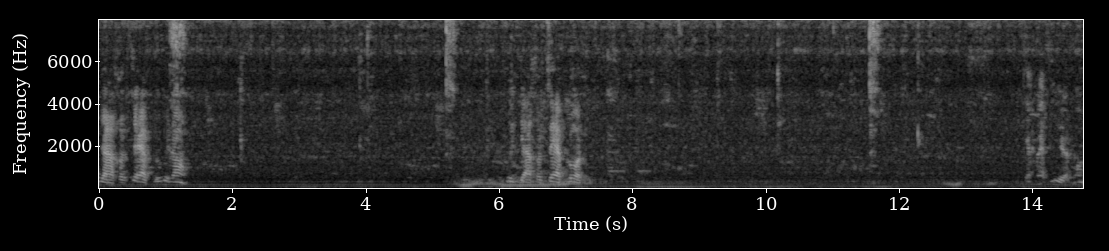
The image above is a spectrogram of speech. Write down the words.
นี่อยากก็แซ่บลูกพี่น้องคืออยากก็แซ่บรสอยากแม่พี่เหรอง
